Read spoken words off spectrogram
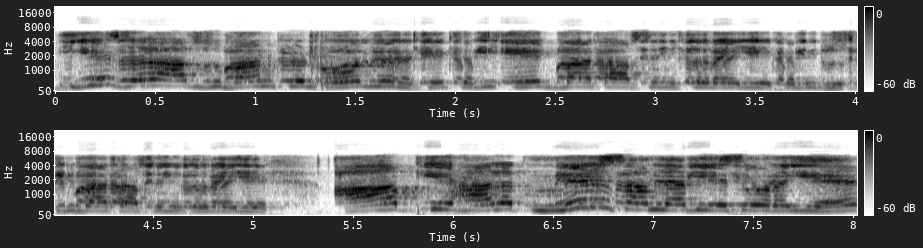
یہ ذرا آپ زبان کنٹرول میں رکھے کبھی ایک بات آپ سے نکل رہی ہے، کبھی دوسری بات آپ سے نکل رہی ہے۔ آپ کی حالت میرے سامنے ابھی ایسے ہو رہی ہے،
